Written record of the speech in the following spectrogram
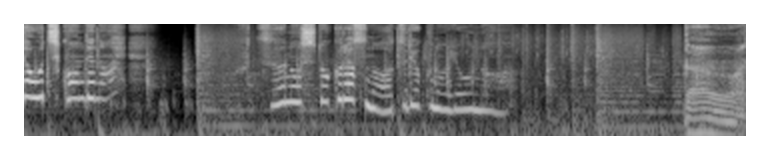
ちゃ落ち込んでない？普通の首都クラスの圧力のような。段は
